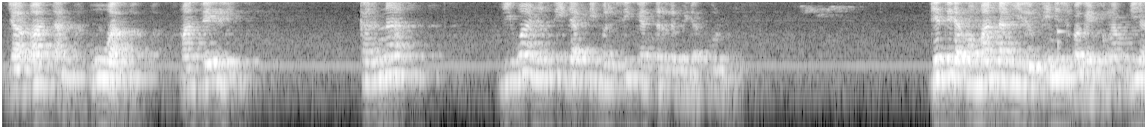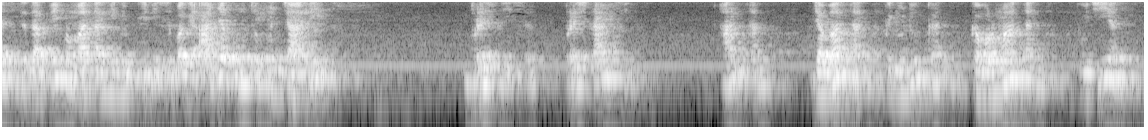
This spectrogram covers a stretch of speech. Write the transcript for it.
jabatan, uang, materi. Karena jiwanya tidak dibersihkan terlebih dahulu. Dia tidak memandang hidup ini sebagai pengabdian, tetapi memandang hidup ini sebagai ajak untuk mencari prestise, prestasi, harta, jabatan, kedudukan, kehormatan, pujian,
